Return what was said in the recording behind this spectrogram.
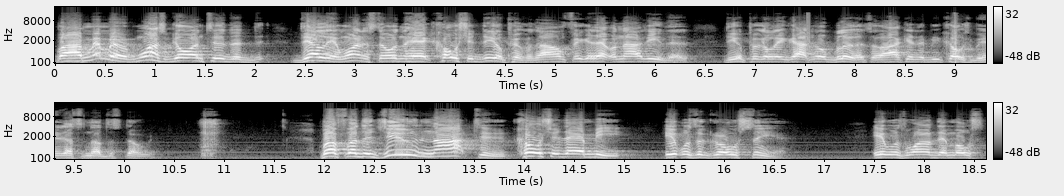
But I remember once going to the deli in one of the stores and they had kosher dill pickles. I don't figure that one out either. Dill pickle ain't got no blood, so how can it be kosher? But that's another story. But for the Jews not to kosher their meat, it was a gross sin. It was one of the most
